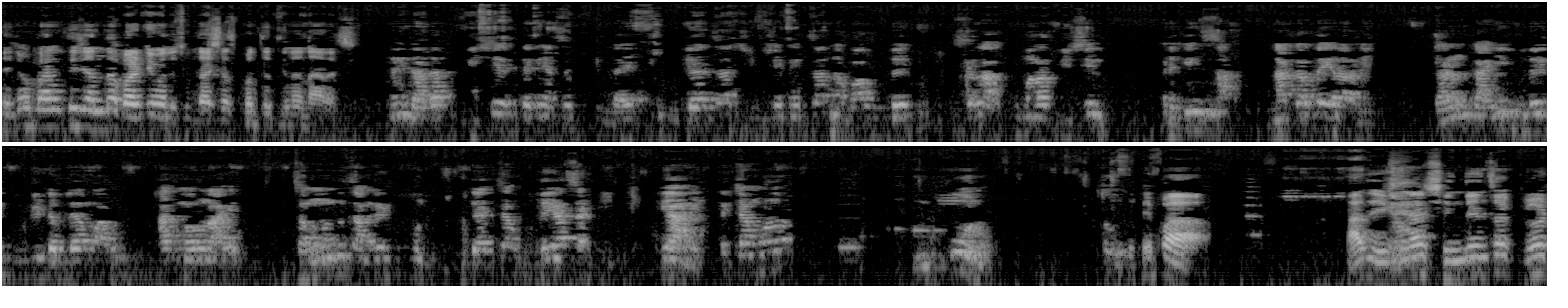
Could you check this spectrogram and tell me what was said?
त्याच्यामुळे भारतीय जनता पार्टीमध्ये सुद्धा अशाच पद्धतीनं नाराज नाही दादा विषय त्यांनी असं केलाय की उद्याचा शिवसेनेचा नवा उदय तुम्हाला दिसेल. आणि नाकारता येणार नाही. कारण काही उदय जुडी डबल्या मारून हात मारून आहेत. संबंध चांगले ठेवून उद्याच्या उदयासाठी ते आहेत त्याच्यामुळं कोण? हे पहा. आज एकनाथ शिंदेचा गट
